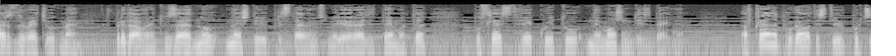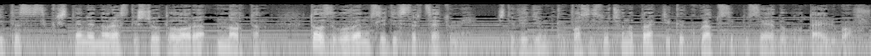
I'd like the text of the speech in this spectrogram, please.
Божидар, здравейте от мен. В предаването заедно днес ще ви представим с Мирия Ради темата Последствия, които не можем да избегнем. А в края на програмата ще ви прочета със съкрещение едно разкъще от Алора Нортън. То е заглавено следи в сърцето ми. Ще видим какво се случва на практика, когато се посея доброта и любов.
